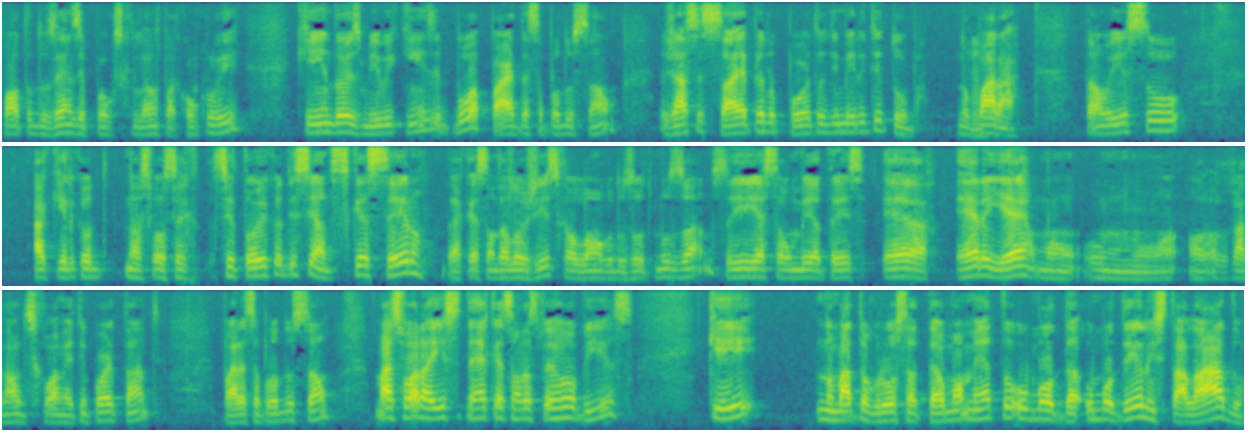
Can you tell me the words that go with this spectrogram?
falta 200 e poucos quilômetros para concluir, que em 2015 boa parte dessa produção já se saia pelo porto de Miritituba, no uhum. Pará. Então isso, aquilo que eu, você citou e que eu disse antes, esqueceram da questão da logística ao longo dos últimos anos, e essa 163 era, era e é um, um, um canal de escoamento importante para essa produção, mas fora isso tem a questão das ferrovias, que no Mato Grosso até o momento, o, moda, o, modelo instalado,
